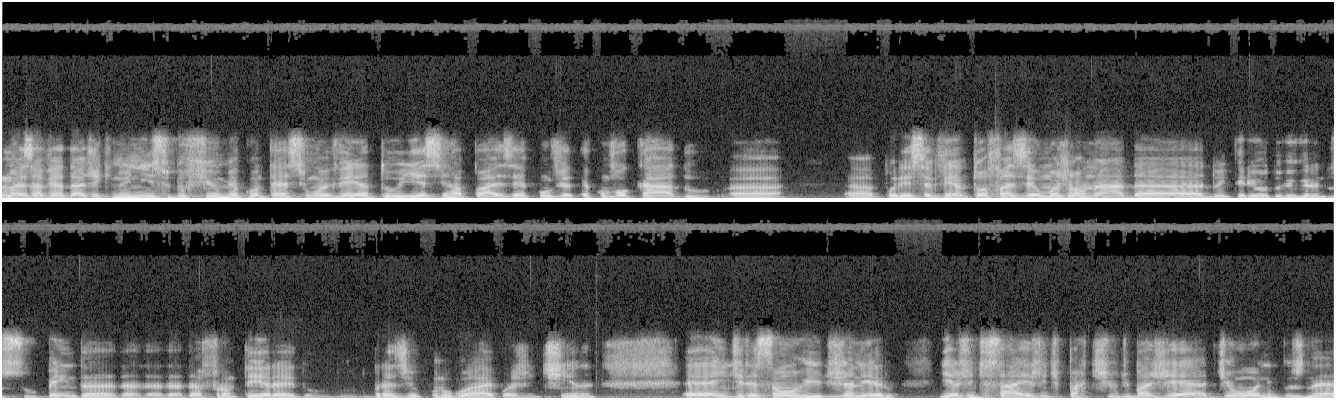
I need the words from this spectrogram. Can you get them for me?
Mas a verdade é que no início do filme acontece um evento e esse rapaz é, é convocado uh, uh, por esse evento a fazer uma jornada do interior do Rio Grande do Sul, bem da, da, da, da fronteira do, do, Brasil com o Uruguai, com a Argentina, é, em direção ao Rio de Janeiro. E a gente sai, a gente partiu de Bagé, de ônibus, né?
